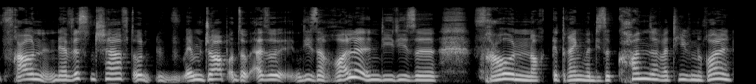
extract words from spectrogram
Frauen in der Wissenschaft und im Job und so, also in dieser Rolle, in die diese Frauen noch gedrängt werden, diese konservativen Rollen,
